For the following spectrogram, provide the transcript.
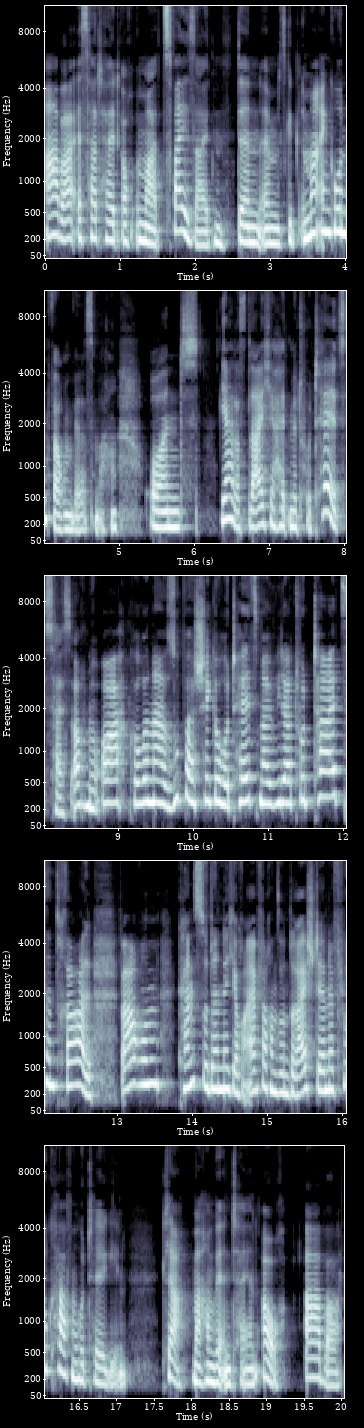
aber es hat halt auch immer zwei Seiten, denn ähm, es gibt immer einen Grund, warum wir das machen. Und ja, das gleiche halt mit Hotels. Das heißt auch nur, oh, Corinna, super schicke Hotels mal wieder total zentral. Warum kannst du denn nicht auch einfach in so ein Drei-Sterne-Flughafenhotel gehen? Klar, machen wir in Teilen auch. Aber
